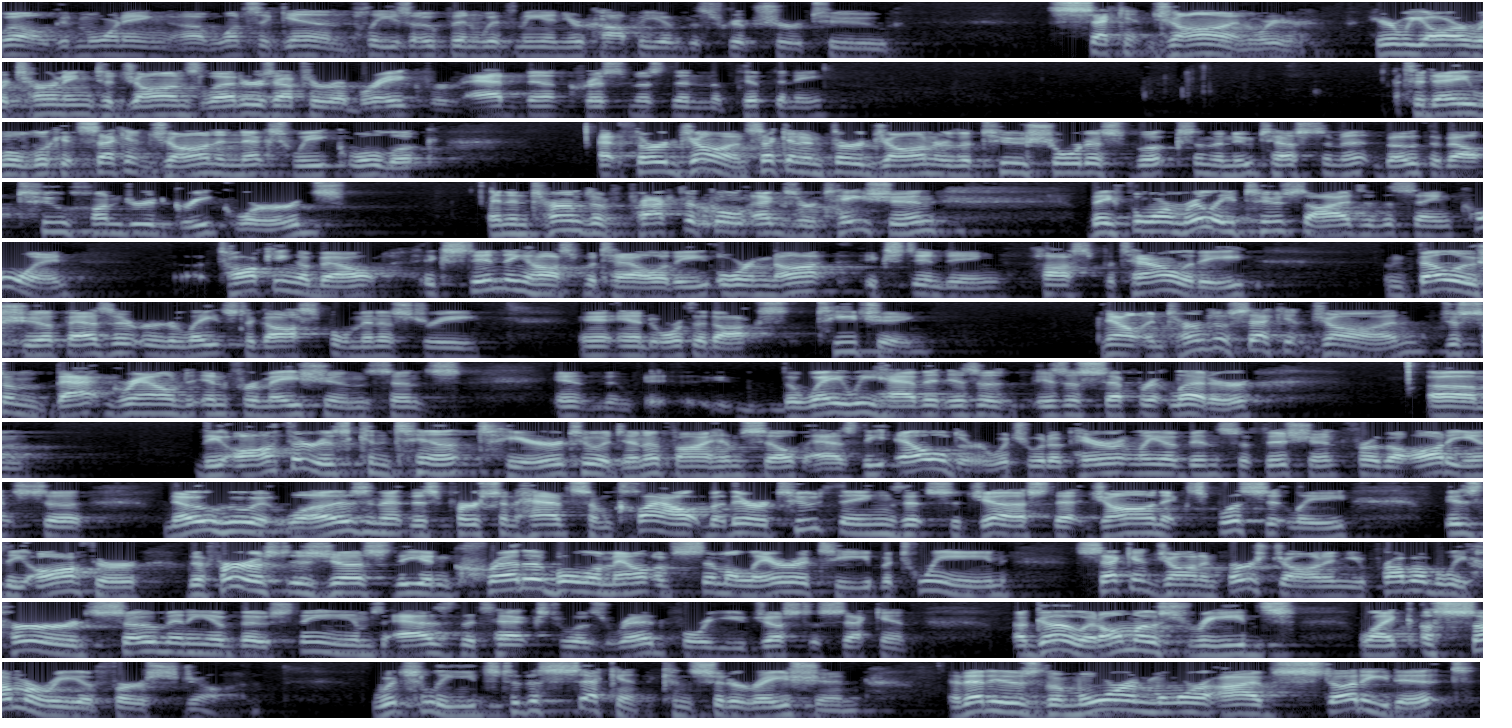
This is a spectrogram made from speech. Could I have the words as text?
Well, good morning. Uh, once again, please open with me in your copy of the scripture to Second John. Where here we are returning to John's letters after a break for Advent, Christmas, then Epiphany. Today we'll look at Second John, and next week we'll look at Third John. Second and Third John are the two shortest books in the New Testament, both about 200 Greek words. And in terms of practical exhortation, they form really two sides of the same coin, talking about extending hospitality or not extending hospitality and fellowship as it relates to gospel ministry and orthodox teaching. Now, in terms of Second John, just some background information since the way we have it is a, is a separate letter. Um, the author is content here to identify himself as the elder, which would apparently have been sufficient for the audience to know who it was and that this person had some clout. But there are two things that suggest that John explicitly is the author. The first is just the incredible amount of similarity between Second John and First John, and you probably heard so many of those themes as the text was read for you just a second ago. It almost reads like a summary of First John which leads to the second consideration. And that is, the more and more I've studied it,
